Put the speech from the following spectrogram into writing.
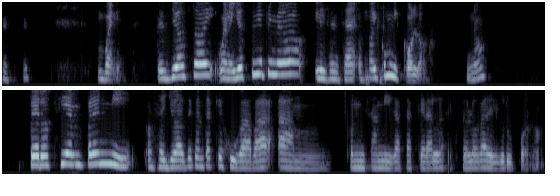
Bueno, pues yo soy, bueno, yo estudié primero licenciada, soy comunicóloga, ¿no? Pero siempre en mí, o sea, yo haz de cuenta que jugaba con mis amigas a que era la sexóloga del grupo, ¿no?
